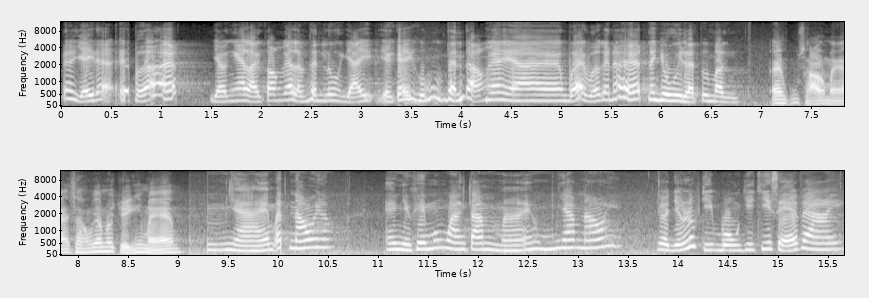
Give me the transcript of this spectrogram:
Nó vậy đó ít bữa hết. Giờ nghe lời con cái làm thinh luôn vậy. Vậy cái cũng thỉnh thoảng cái ờ, bữa hai bữa cái nó hết nó vui là tôi mừng. Em cũng sợ mẹ sao không dám nói chuyện với mẹ em? Nhà em ít nói lắm. Em nhiều khi muốn quan tâm mà em không dám nói. Rồi những lúc chị buồn chị chia sẻ với ai?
